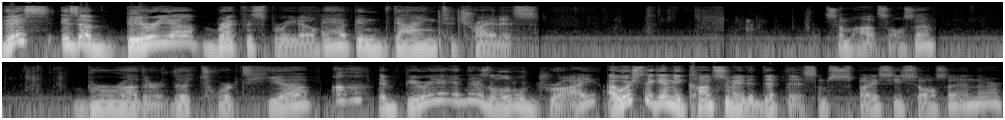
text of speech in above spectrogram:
This is a birria breakfast burrito. I have been dying to try this. Some hot salsa. Brother, the tortilla. Uh, the birria in there is a little dry. I wish they gave me consomme to dip this. Some spicy salsa in there.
